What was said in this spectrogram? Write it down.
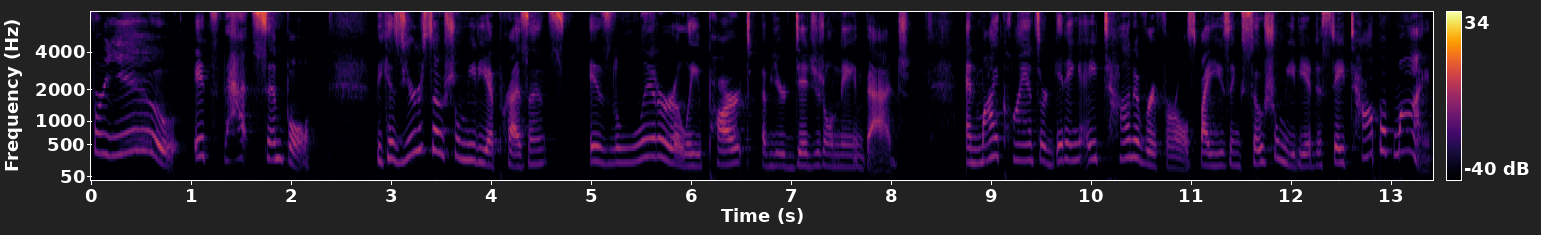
for you. It's that simple. Because your social media presence is literally part of your digital name badge. And my clients are getting a ton of referrals by using social media to stay top of mind.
